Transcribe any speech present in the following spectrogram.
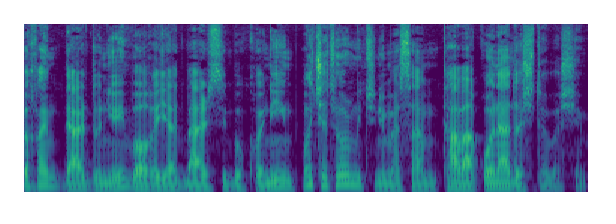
بخوایم در دنیای واقعیت بررسی بکنیم ما چطور می‌تونیم مثلا توقع نداشته باشیم؟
